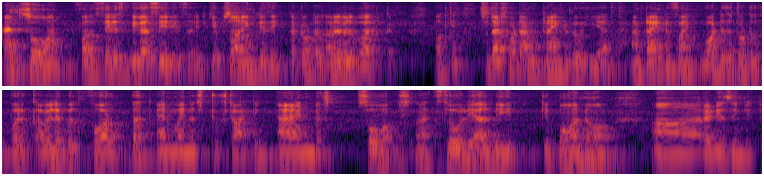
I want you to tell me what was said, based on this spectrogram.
and so on. For a series, bigger series, it keeps on increasing the total available work. Okay, so that's what I'm trying to do here. I'm trying to find what is the total work available for that n minus 2 starting and so uh, slowly I'll be keep on uh, reducing it.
